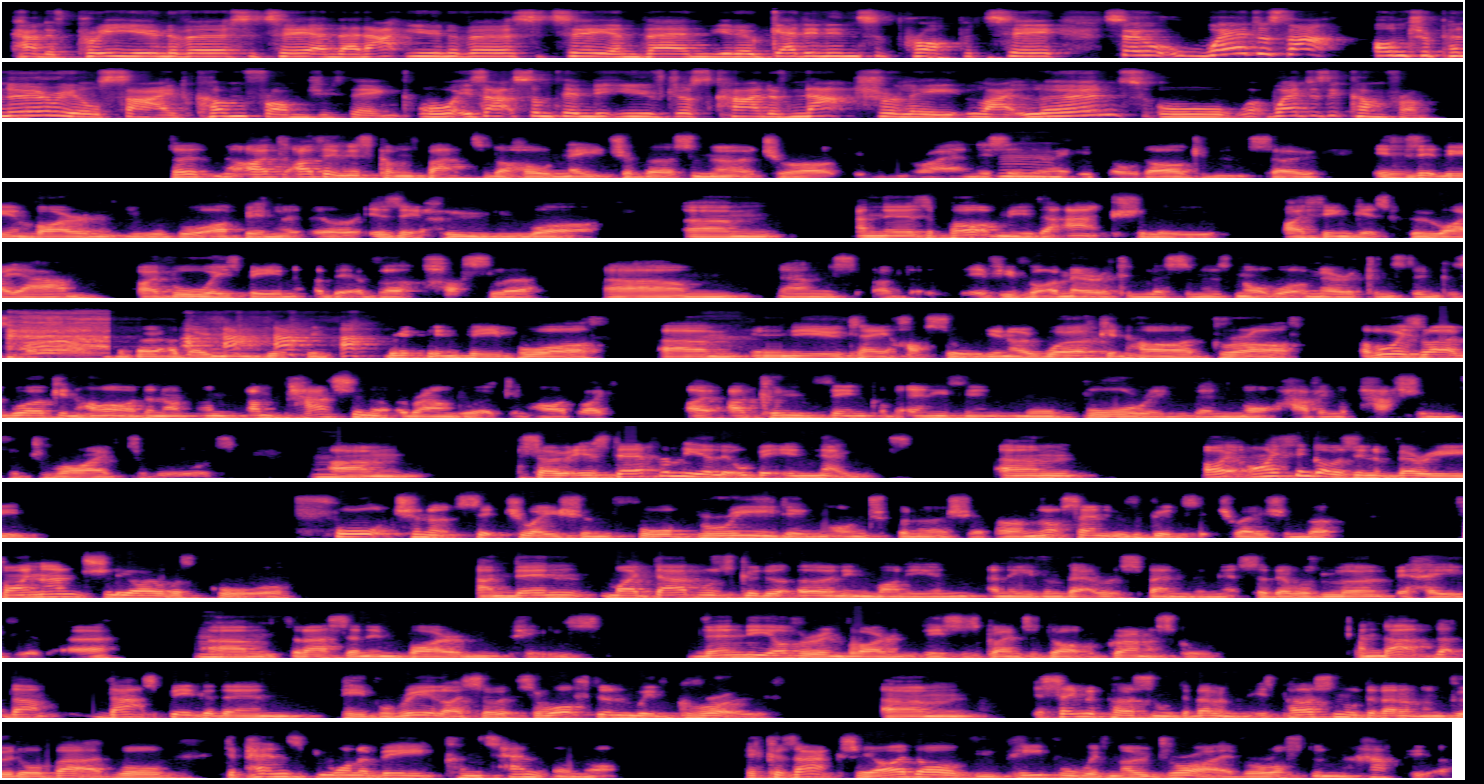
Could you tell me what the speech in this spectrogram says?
kind of pre-university and then at university and then you know getting into property. So where does that entrepreneurial side come from do you think? Or is that something that you've just kind of naturally like learned or where does it come from? So I, I think this comes back to the whole nature versus nurture argument right? And this mm. is an age-old argument. So is it the environment you were brought up in, or is it who you are? Um, and there's a part of me that actually I think it's who I am. I've always been a bit of a hustler. Um, and if you've got American listeners, not what Americans think is hustle. I don't, I don't mean ripping, ripping people off. Um, in the UK, hustle, you know, working hard, graft. I've always liked working hard, and I'm I'm, I'm passionate around working hard. Like I, I couldn't think of anything more boring than not having a passion to drive towards. Mm. Um, so it's definitely a little bit innate. Um, I, I think I was in a very fortunate situation for breeding entrepreneurship. I'm not saying it was a good situation, but financially I was poor. And then my dad was good at earning money and, and even better at spending it. So there was learned behavior there. Mm-hmm. Um, so that's an environment piece. Then the other environment piece is going to Dartford Grammar School. And that, that, that that's bigger than people realize. So, so often with growth, um, same with personal development. Is personal development good or bad? Well, depends if you want to be content or not. Because actually, I'd argue people with no drive are often happier.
